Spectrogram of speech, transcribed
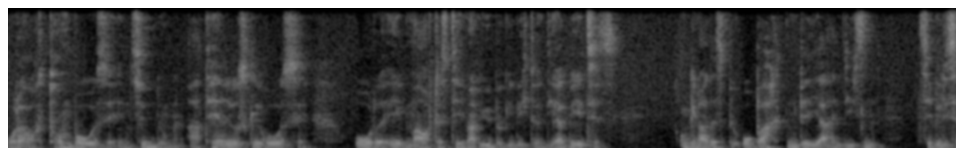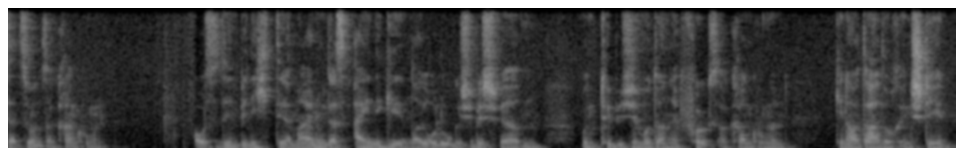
oder auch Thrombose, Entzündungen, Arteriosklerose oder eben auch das Thema Übergewicht und Diabetes. Und genau das beobachten wir ja an diesen Zivilisationserkrankungen. Außerdem bin ich der Meinung, dass einige neurologische Beschwerden und typische moderne Volkserkrankungen genau dadurch entstehen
